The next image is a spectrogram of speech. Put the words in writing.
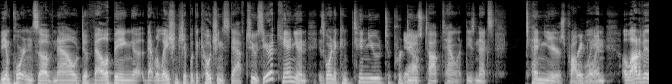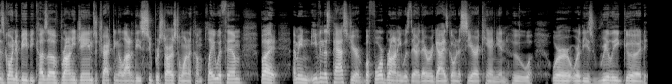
the importance of now developing that relationship with the coaching staff too. Sierra Canyon is going to continue to produce Yeah. top talent these next 10 years probably. And a lot of it is going to be because of Bronny James attracting a lot of these superstars to want to come play with him. But I mean, even this past year, before Bronny was there, there were guys going to Sierra Canyon who were were these really good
